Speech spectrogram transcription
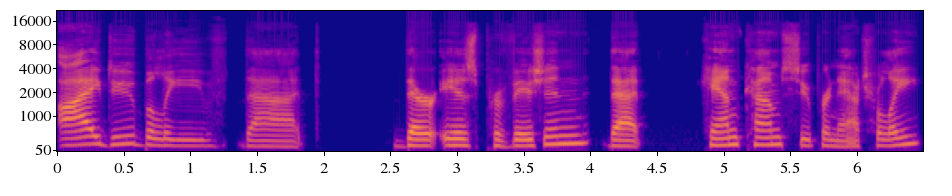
I do believe that there is provision that can come supernaturally.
